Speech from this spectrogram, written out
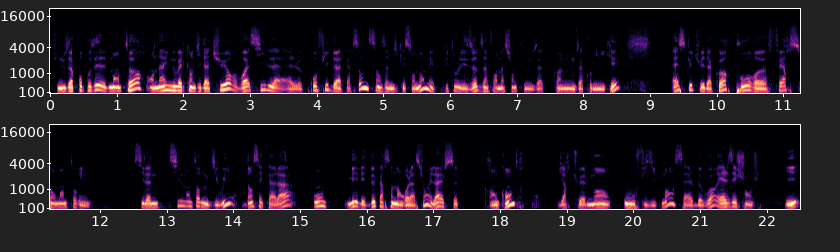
tu, nous as proposé d'être mentor, on a une nouvelle candidature, voici le profil de la personne, sans indiquer son nom, mais plutôt les autres informations nous a, nous a communiquées. Est-ce que tu es d'accord pour euh, faire son mentoring? Si, le mentor nous dit oui, dans ces cas-là, on met les deux personnes en relation et là, elles se rencontrent, virtuellement ou physiquement, c'est à elles de voir, et elles échangent. Et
